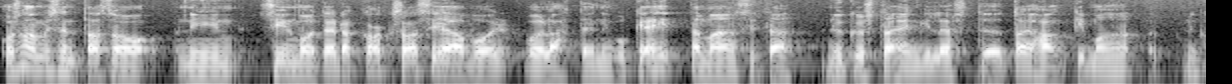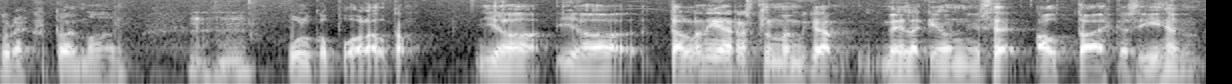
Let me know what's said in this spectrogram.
osaamisen taso, niin siinä voi tehdä kaksi asiaa. Voi, voi lähteä niin kuin kehittämään sitä nykyistä henkilöstöä tai hankkimaan, niin kuin rekrytoimaan mm-hmm. ulkopuolelta. Ja, ja tällainen järjestelmä, mikä meilläkin on, niin se auttaa ehkä siihen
